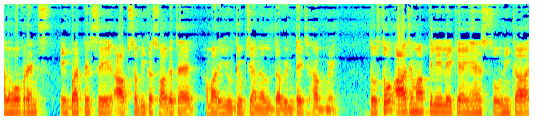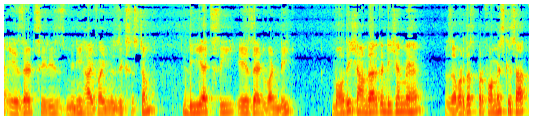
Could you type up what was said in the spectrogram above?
हेलो फ्रेंड्स एक बार फिर से आप सभी का स्वागत है हमारे YouTube channel the vintage hub में। दोस्तों, आज हम आपके लिए लेके आए हैं सोनी का A Z series mini hi fi music system D H C A Z one D बहुत ही शानदार कंडीशन में है, ज़बरदस्त परफॉर्मेंस के साथ।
